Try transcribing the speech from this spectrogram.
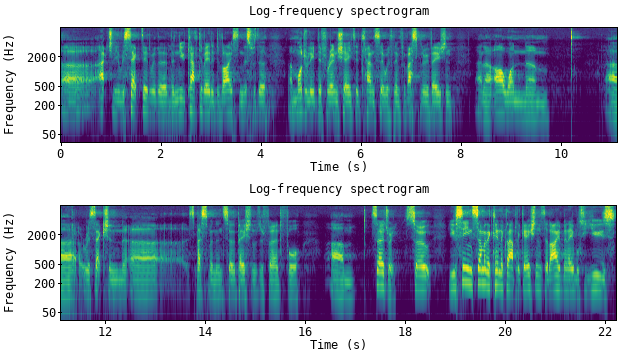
uh, actually resected with a, the new Captivator device, and this was a a moderately differentiated cancer with lymphovascular invasion and a R1 um, uh, resection uh, specimen, and so the patient was referred for um, surgery. So you've seen some of the clinical applications that I've been able to use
